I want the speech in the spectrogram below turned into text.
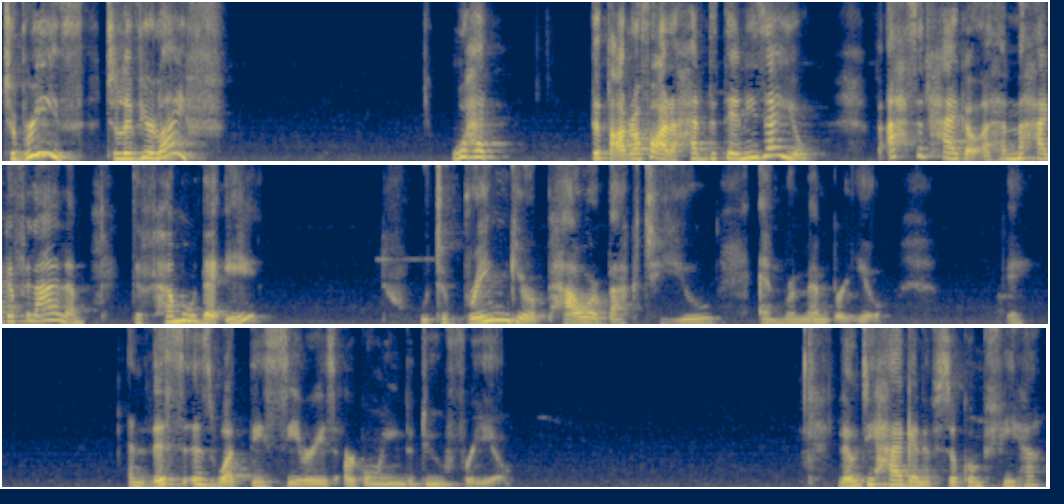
to breathe to live your life وهتتعرفوا على حد تاني زيه فأحسن حاجة وأهم حاجة في العالم تفهموا ده إيه و to bring your power back to you and remember you. Okay? And this is what these series are going to do for you. لو دي حاجة نفسكم فيها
